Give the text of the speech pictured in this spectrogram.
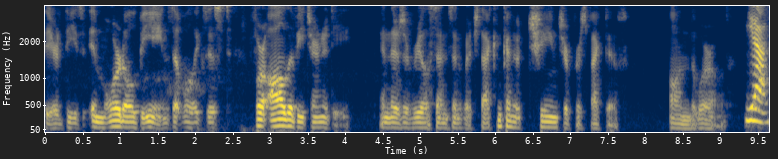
they're these immortal beings that will exist for all of eternity and there's a real sense in which that can kind of change your perspective on the world Yeah,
